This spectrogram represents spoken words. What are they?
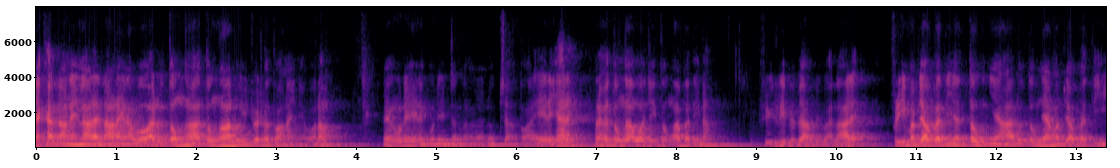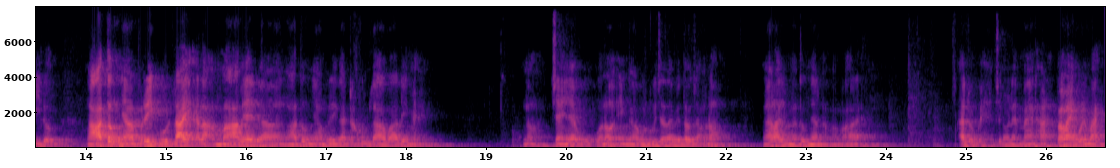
နက်ခတ်လာနိုင်လားတဲ့လာနိုင်တာဗောအဲ့လို3 5 3 5လို့ကြီးတွဲထွက်သွားနိုင်တယ်ဗောနော်မင်းကိုလေးနဲ့ကိုနေတက်လာတော့ကျသွားတယ်တဲ့ရတယ်မနေ့က3 5ဝန်းချင်း3 5ပတ်တည်နော် free လေးပြပြပေးပါလားတဲ့ free မပြောက်ပတ်တည်က3ညာလို့3ညာမပြောက်ပတ်တည်လို့ ငါးတုံညာ break ကိုလိုက်ဟလာအမှာပဲဗျာငါးတုံညာ break ကတစ်ခုလာပါလိမ့်မယ်နော်ကြံရက်ကိုဘောနော်အင်္ဂါဘလူးကြတာပဲတောက်ကြအောင်နော်ငါးလာပြီမှတုံညာလာပါပါတဲ့အဲ့လိုပဲကျွန်တော်လည်းမှန်းထားတယ်ဘိုင်ဘိုင်ကိုယ်မိုင်း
